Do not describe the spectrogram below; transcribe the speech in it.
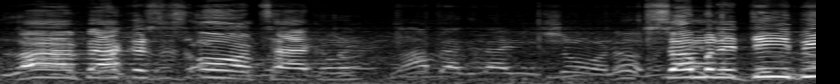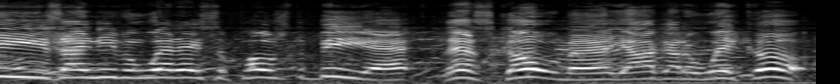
Linebackers is arm tackling. Linebackers not even showing up. Some of the DBs ain't even where they supposed to be at. Let's go, man. Y'all gotta wake up.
